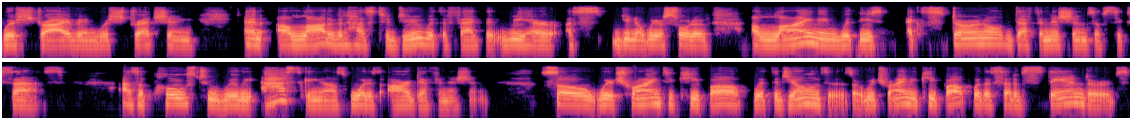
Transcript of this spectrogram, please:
We're striving, we're stretching. And a lot of it has to do with the fact that we are, you know, we are sort of aligning with these external definitions of success as opposed to really asking us what is our definition so we're trying to keep up with the Joneses, or we're trying to keep up with a set of standards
